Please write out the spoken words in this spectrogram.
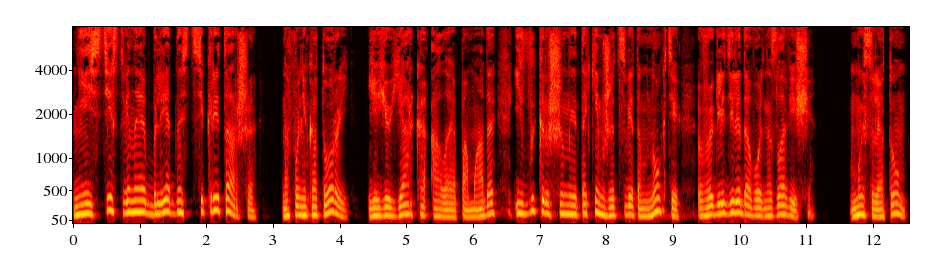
неестественная бледность секретарши, на фоне которой ее ярко-алая помада и выкрашенные таким же цветом ногти выглядели довольно зловеще. Мысль о том,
